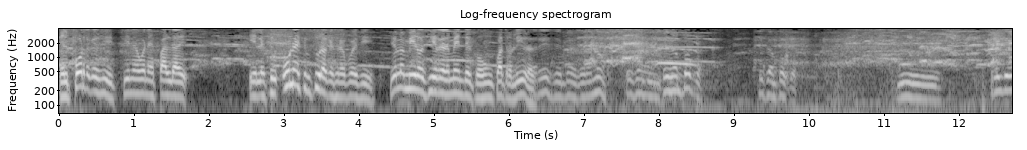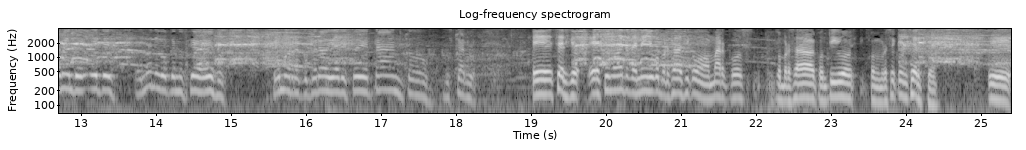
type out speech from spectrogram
El porte que sí, tiene buena espalda y, una estructura que se le puede decir. Yo lo miro así realmente con un 4 libras. Parece, pero no. Pesan, pesan poco. Pesan poco. Y prácticamente este es el único que nos queda de esos. Que hemos recuperado ya después de tanto buscarlo. Eh, Sergio, en este momento también yo conversaba así como Marcos, conversaba contigo, conversé con Sergio. Eh,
